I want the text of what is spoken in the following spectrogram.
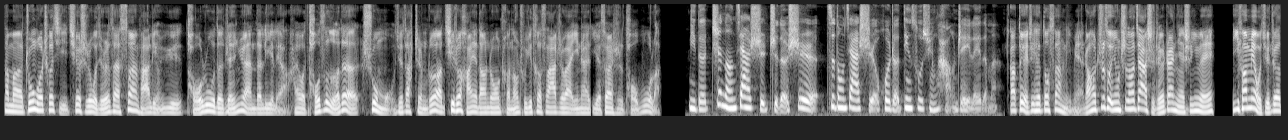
那么中国车企确实，我觉得在算法领域投入的人员的力量，还有投资额的数目，我觉得整个汽车行业当中，可能除去特斯拉之外，应该也算是头部了。你的智能驾驶指的是自动驾驶或者定速巡航这一类的吗？啊，对，这些都算里面。然后，之所以用智能驾驶这个概念，是因为一方面，我觉着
